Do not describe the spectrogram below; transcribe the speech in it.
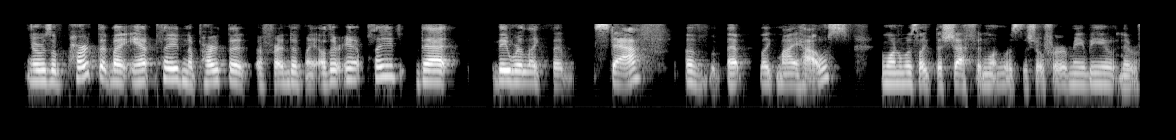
there was a part that my aunt played and a part that a friend of my other aunt played that they were like the staff of at like my house. One was like the chef, and one was the chauffeur. Maybe they were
